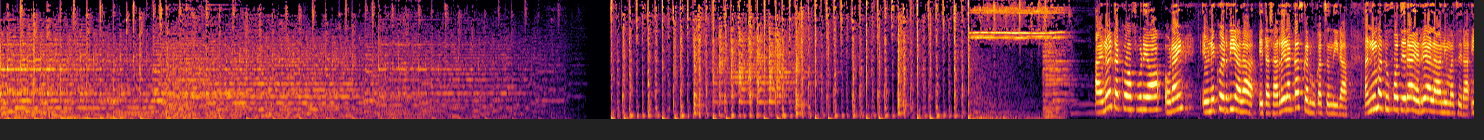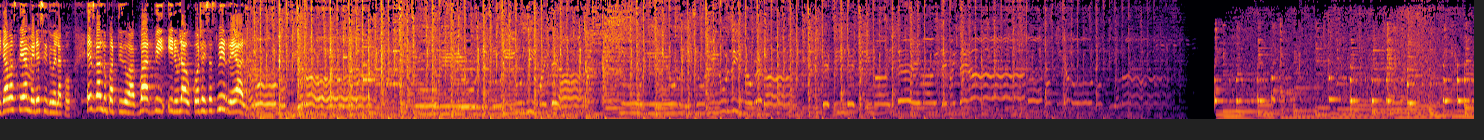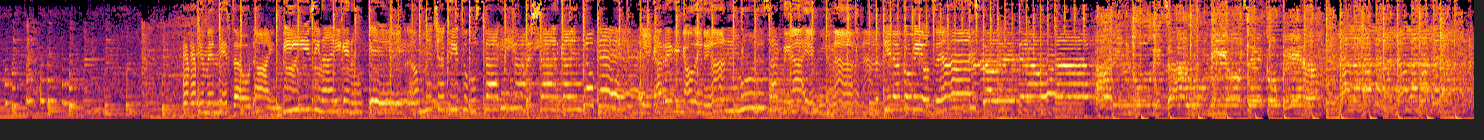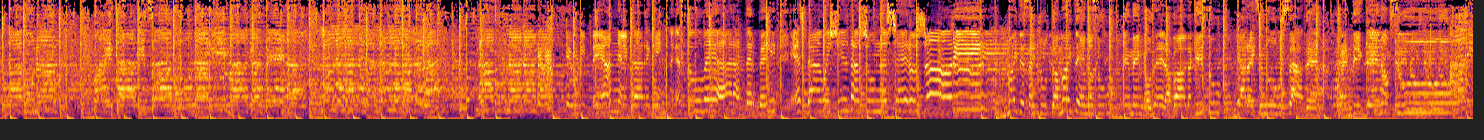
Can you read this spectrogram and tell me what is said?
Aenoetako aforeoa orain euneko erdia da eta sarrerak azkar bukatzen dira. Animatu joatera erreala animatzera, irabaztea merezi duelako. Ez galdu partiduak, bat, bi, iru, lau, out I'm busy 나에겐 올게. I'm aterperik Ez dago isiltasun desero zori Maite zaitu eta maite nozu Hemen gaudela badakizu Jarraitzen dugu izaten Oraindik denok zu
